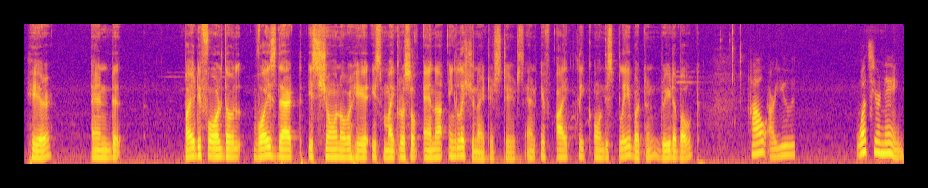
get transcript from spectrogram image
here and by default the voice that is shown over here is Microsoft Anna English United States. And if I click on this play button read about how are you? What's your name?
